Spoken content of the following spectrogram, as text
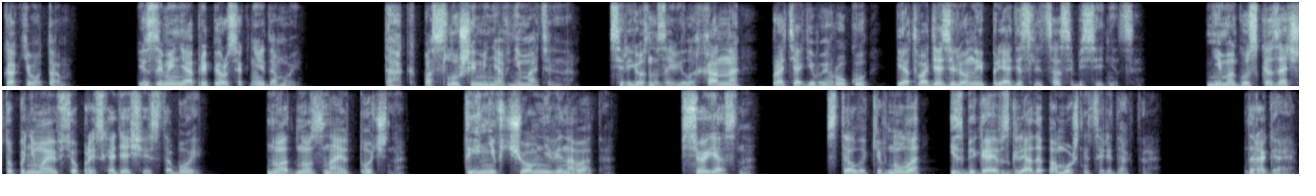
как его там? Из-за меня приперся к ней домой». «Так, послушай меня внимательно», — серьезно заявила Ханна, протягивая руку и отводя зеленые пряди с лица собеседницы. Не могу сказать, что понимаю все происходящее с тобой, но одно знаю точно. Ты ни в чем не виновата. Все ясно?» Стелла кивнула, избегая взгляда помощницы редактора. «Дорогая,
